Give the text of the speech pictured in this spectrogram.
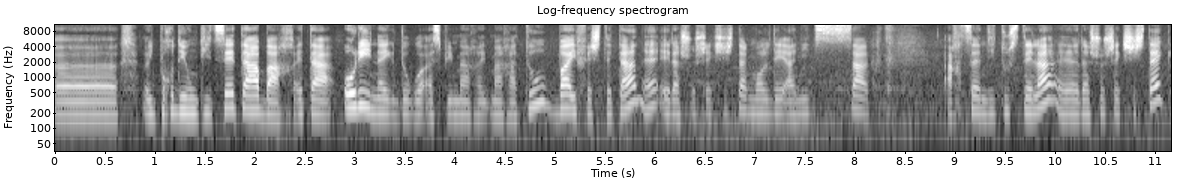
uh, ipordiunkitze eta bar. Eta hori nahi dugu azpimarratu, bai festetan, eh, eraso sexistak molde anitzak hartzen dituztela, eraso sexistek,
